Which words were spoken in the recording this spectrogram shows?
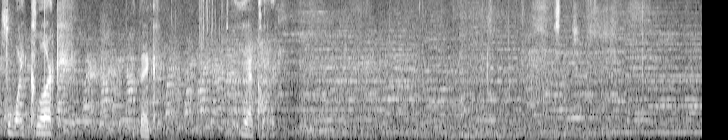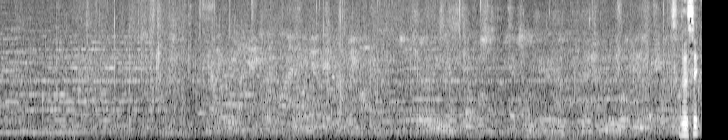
It's Dwight Clark. I think. Yeah, Clark. So that's it.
